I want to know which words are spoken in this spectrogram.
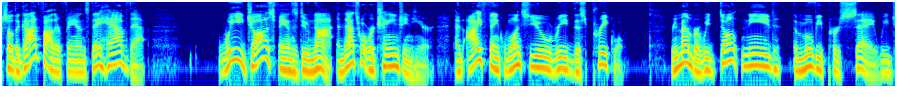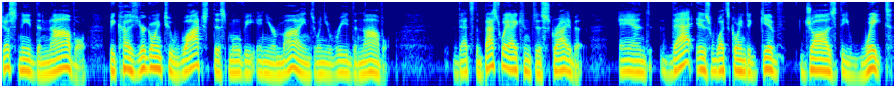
so the Godfather fans, they have that. We Jaws fans do not. And that's what we're changing here. And I think once you read this prequel, remember, we don't need the movie per se, we just need the novel because you're going to watch this movie in your minds when you read the novel. That's the best way I can describe it. And that is what's going to give Jaws the weight.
